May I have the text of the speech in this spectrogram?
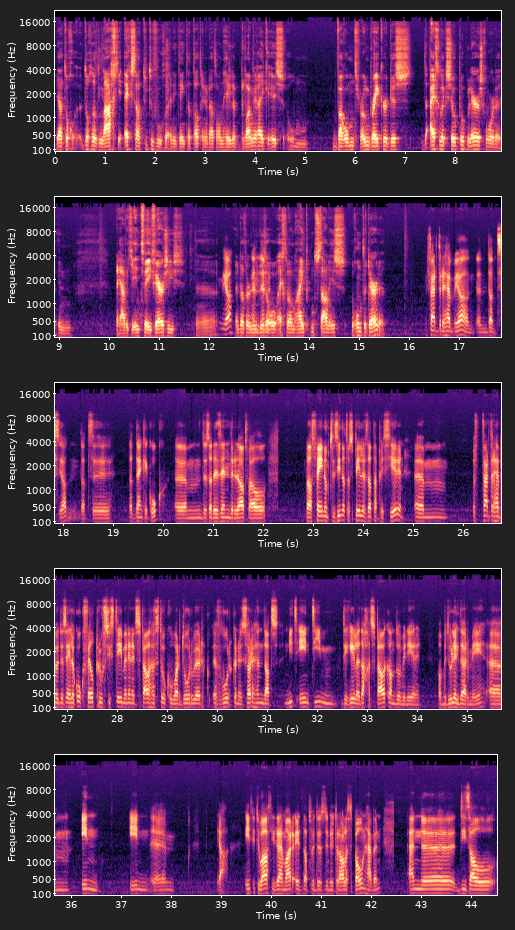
ja, toch, toch dat laagje extra toe te voegen. En ik denk dat dat inderdaad wel een hele belangrijke is om waarom Thronebreaker dus eigenlijk zo populair is geworden in, nou ja, weet je, in twee versies. Eh, Ja, en dat er nu En- dus en- al echt wel een hype ontstaan is rond de derde. verder hebben, ja, dat, ja, dat, eh, dat denk ik ook. Ehm, dus dat is inderdaad wel, wel fijn om te zien dat de spelers dat appreciëren. Ehm, verder hebben we dus eigenlijk ook veel proefsystemen in het spel gestoken, waardoor we ervoor kunnen zorgen dat niet één team de hele dag het spel kan domineren. Wat bedoel ik daarmee? Ehm één, één, ehm, ja, één situatie, zeg maar, is dat we dus de neutrale spawn hebben. En eh, die zal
